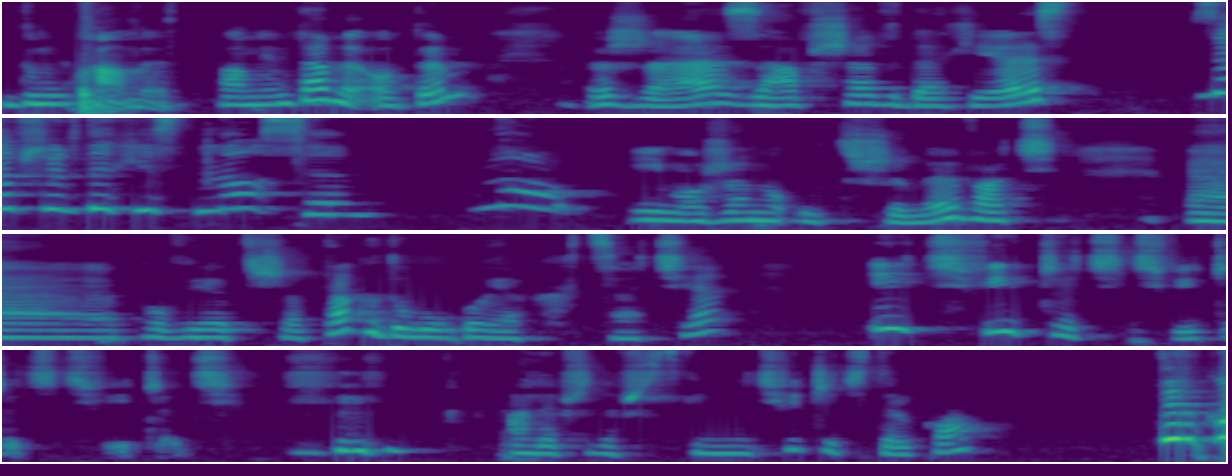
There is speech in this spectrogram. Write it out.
dmuchamy. Pamiętamy o tym, że zawsze wdech jest Zawsze wdech jest nosem. i możemy utrzymywać e, powietrze tak długo, jak chcecie i ćwiczyć, ćwiczyć, ćwiczyć. Ale przede wszystkim nie ćwiczyć tylko, Tylko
